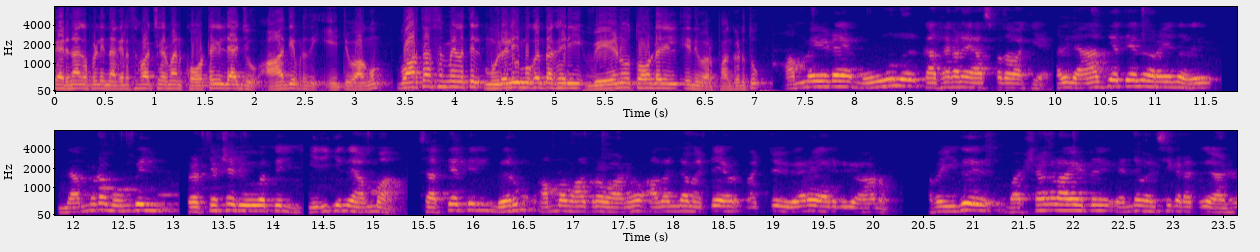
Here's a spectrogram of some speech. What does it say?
കരുനാഗപ്പള്ളി നഗരസഭാ ചെയർമാൻ കോട്ടയിൽ രാജു ആദ്യ പ്രതി ഏറ്റുവാങ്ങും. വാർത്താ സമ്മേളനത്തിൽ മുരളി മുകന്ദഹരി വേണു തോണ്ടലിൽ എന്നിവർ പങ്കെടുത്തു. അമ്മയുടെ മൂന്ന് കഥകളെ ആസ്പദമാക്കിയ. അതിൽ ആദ്യത്തെ എന്ന് പറയുന്നത് നമ്മുടെ മുമ്പിൽ പ്രത്യക്ഷ രൂപത്തിൽ ഇരിക്കുന്ന അമ്മ സത്യത്തിൽ വെറും അമ്മ മാത്രമാണോ? അതല്ല മറ്റേ മറ്റ് വേറെ ആരെങ്കിലും ആണോ? അപ്പൊ ഇത് വർഷങ്ങളായിട്ട് എന്റെ മനസ്സിൽ കിടക്കുകയാണ്.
